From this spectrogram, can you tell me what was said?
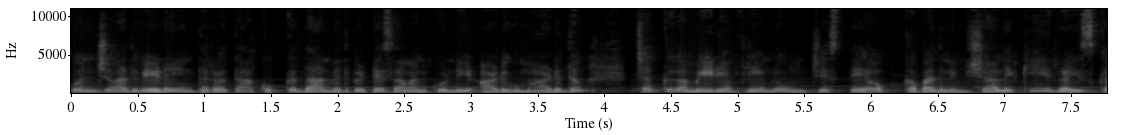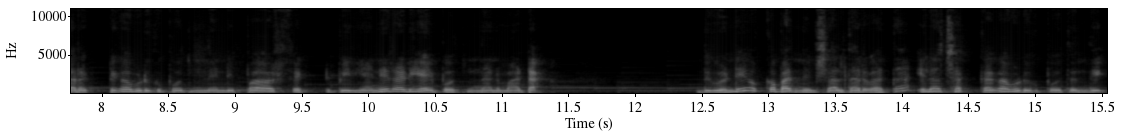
కొంచెం అది వేడైన తర్వాత ఆ కుక్కర్ దాని మీద పెట్టేసామనుకోండి అడుగు మాడదు. చక్కగా మీడియం ఫ్లేమ్లో ఉంచేస్తే ఒక్క పది నిమిషాలకి రైస్ కరెక్ట్గా ఉడికిపోతుందండి. పర్ఫెక్ట్ బిర్యానీ రెడీ అయిపోతుందనమాట ఇదిగోండి ఒక్క పది నిమిషాల తర్వాత ఇలా చక్కగా ఉడికిపోతుంది.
